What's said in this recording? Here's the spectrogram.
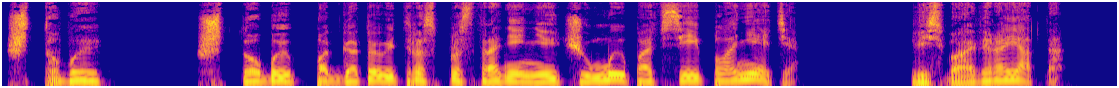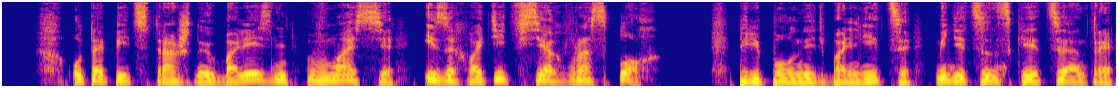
чтобы... чтобы подготовить распространение чумы по всей планете? Весьма вероятно утопить страшную болезнь в массе и захватить всех врасплох, переполнить больницы, медицинские центры,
